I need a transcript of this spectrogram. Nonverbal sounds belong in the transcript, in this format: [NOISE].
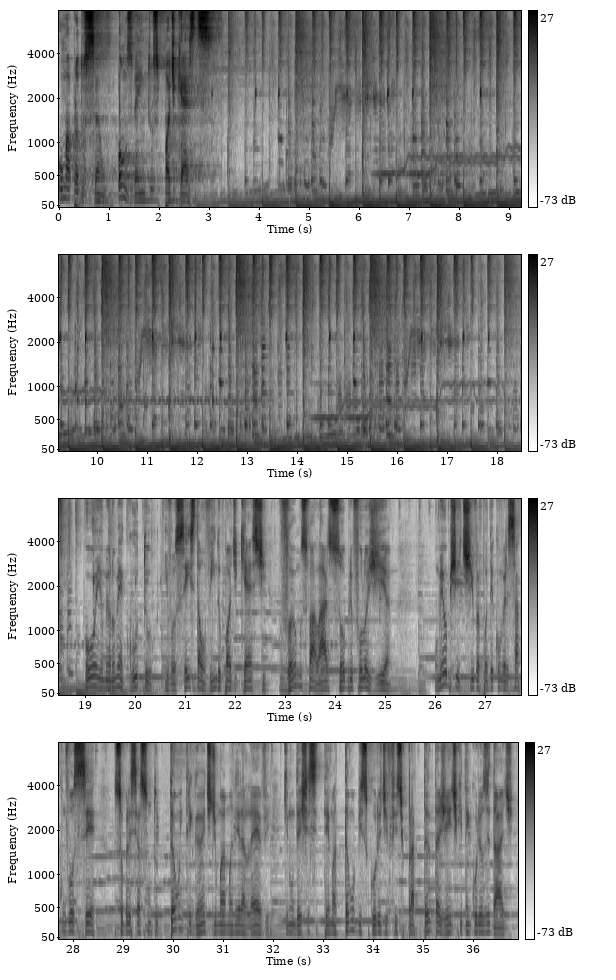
Uma produção Bons Ventos Podcasts. Oi, o meu nome é Guto e você está ouvindo o podcast Vamos Falar sobre Ufologia. O meu objetivo é poder conversar com você sobre esse assunto tão intrigante de uma maneira leve que não deixa esse tema tão obscuro e difícil para tanta gente que tem curiosidade.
